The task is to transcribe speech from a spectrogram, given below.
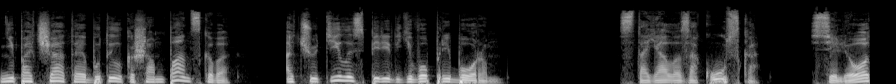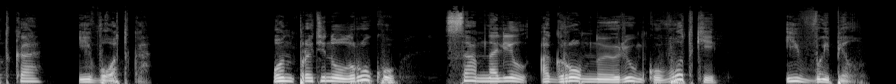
непочатая бутылка шампанского очутилась перед его прибором. Стояла закуска, селедка и водка. Он протянул руку, сам налил огромную рюмку водки и выпил.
